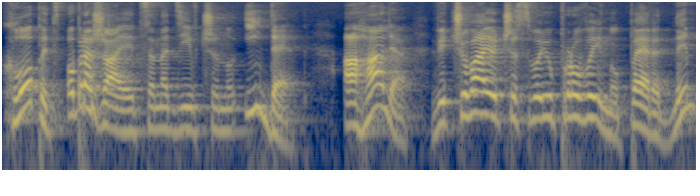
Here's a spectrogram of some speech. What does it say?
Хлопець ображається на дівчину і йде. А Галя, відчуваючи свою провину перед ним,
